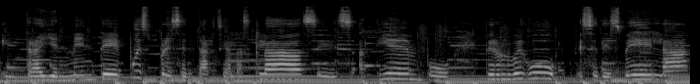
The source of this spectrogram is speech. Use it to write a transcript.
Eh, trae en mente pues presentarse a las clases a tiempo, pero luego se desvela,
